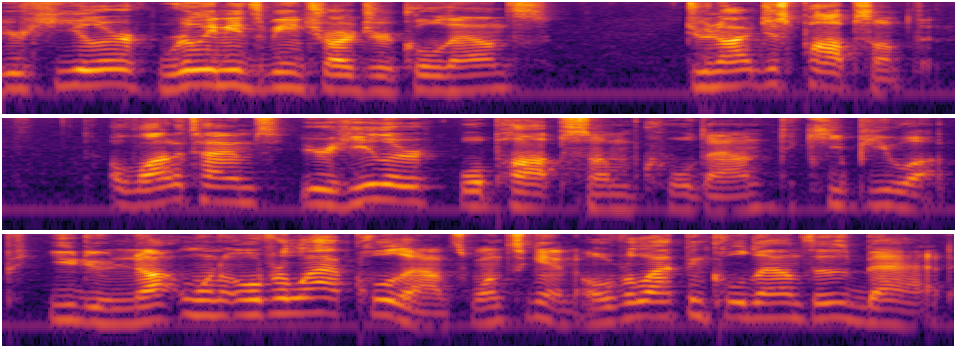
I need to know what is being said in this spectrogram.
Your healer really needs to be in charge of your cooldowns. Do not just pop something. A lot of times your healer will pop some cooldown to keep you up. You do not want to overlap cooldowns. Once again, overlapping cooldowns is bad.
